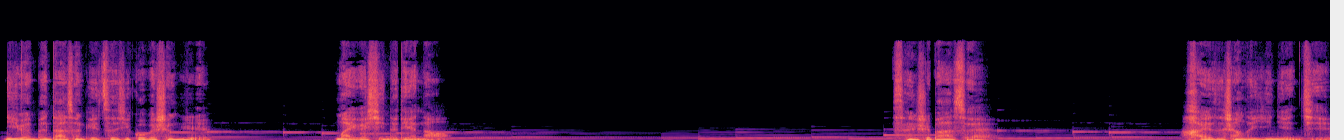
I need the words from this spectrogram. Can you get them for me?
你原本打算给自己过个生日，买个新的电脑。三十八岁，孩子上了一年级。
